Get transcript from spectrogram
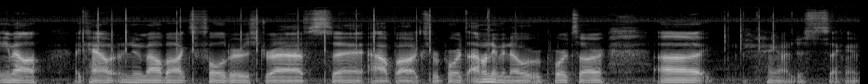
email account, new mailbox, folders, drafts, uh, outbox, reports. I don't even know what reports are. Uh, hang on just a second.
